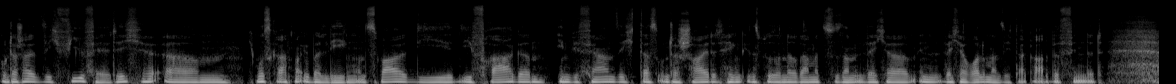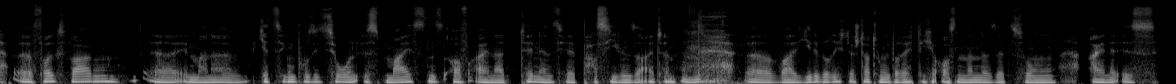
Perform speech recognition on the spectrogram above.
unterscheidet sich vielfältig. Ähm, ich muss gerade mal überlegen. Und zwar die, die Frage, inwiefern sich das unterscheidet, hängt insbesondere damit zusammen, in welcher, in welcher Rolle man sich da gerade befindet. Äh, Volkswagen äh, in meiner jetzigen Position ist meistens auf einer tendenziell passiven Seite, mhm. äh, weil jede Berichterstattung über rechtliche Auseinandersetzungen eine ist,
